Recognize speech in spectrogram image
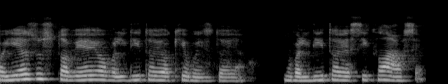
O Jėzus stovėjo valdytojo akivaizdoje. Valdytojas įklausė,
